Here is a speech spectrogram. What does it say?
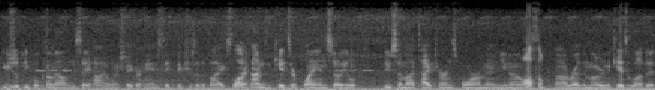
Usually people come out and say hi, I want to shake our hands, take pictures of the bikes. A lot of times the kids are playing, so you'll do some uh, tight turns for them and, you know, Awesome. uh, rev the motor. The kids love it.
